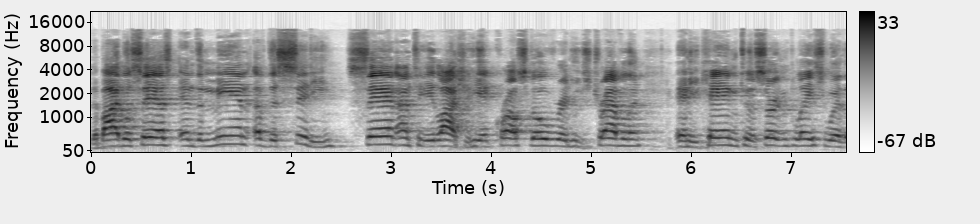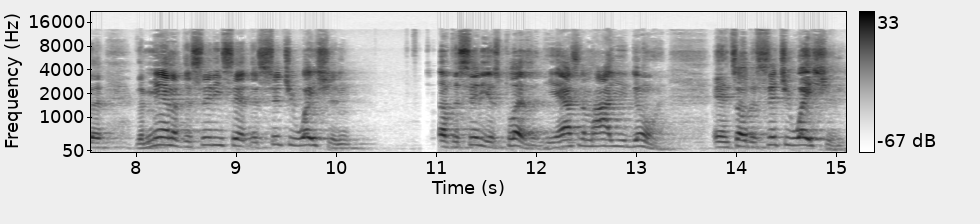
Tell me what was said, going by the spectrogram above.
The Bible says, And the men of the city said unto Elisha, he had crossed over and he's traveling, and he came to a certain place where the, the men of the city said, The situation of the city is pleasant. He asked them, How you doing? And so the situation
